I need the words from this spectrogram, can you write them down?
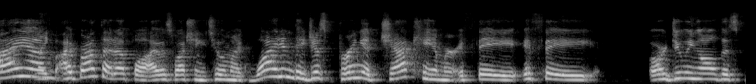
I um I brought that up while I was watching it too. I'm like, why didn't they just bring a jackhammer if they if they are doing all this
